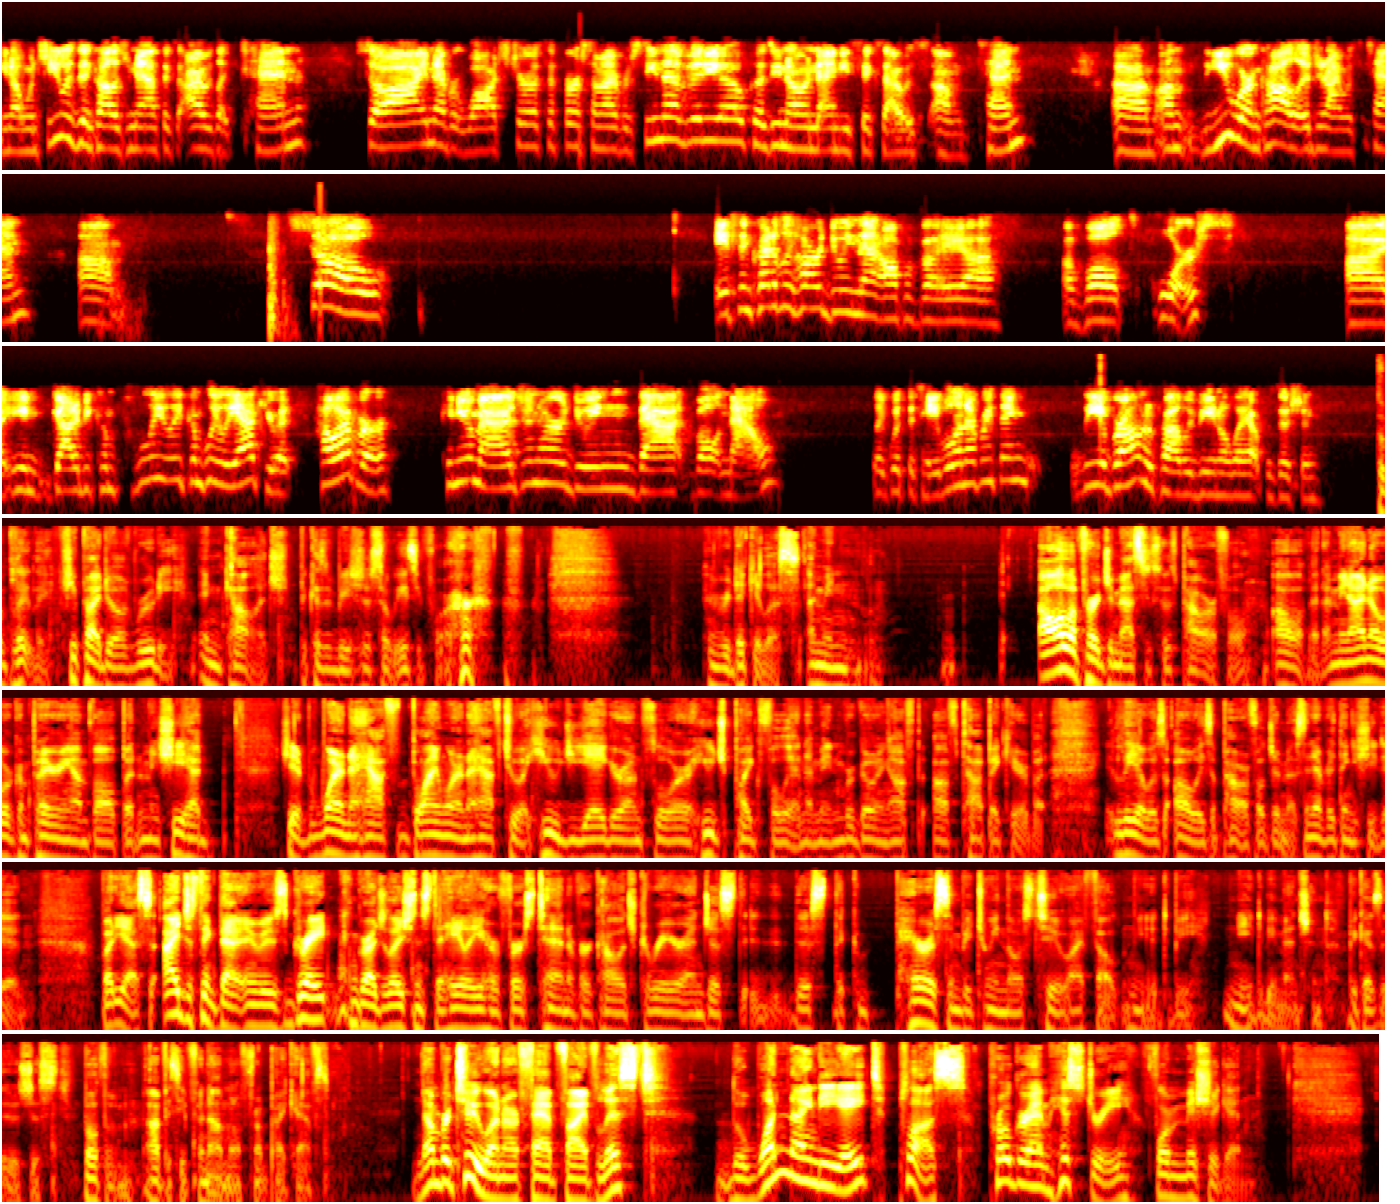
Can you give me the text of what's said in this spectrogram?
you know, when she was in college gymnastics, I was like 10. So I never watched her. It's the first time I ever seen that video because, you know, in 96, I was um, 10. Um, um, you were in college and I was 10. Um, so it's incredibly hard doing that off of a, uh, a vault horse. Uh, you got to be completely, completely accurate. However, can you imagine her doing that vault now? Like with the table and everything? Leah Brown would probably be in a layout position. Completely. She'd probably do a Rudy in college because it'd be just so easy for her. Ridiculous. I mean, all of her gymnastics was powerful. All of it. I mean, I know we're comparing on vault, but I mean, she had she had one and a half blind one and a half to a huge Jaeger on floor, a huge pike full in. I mean, we're going off off topic here, but Leah was always a powerful gymnast in everything she did. But yes, I just think that it was great. Congratulations to Haleigh, her first 10 of her college career and just this the comparison between those two I felt needed to be needed to be mentioned because it was just both of them obviously phenomenal front pike halves. Number 2 on our Fab 5 list, the 198 plus program history for Michigan.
